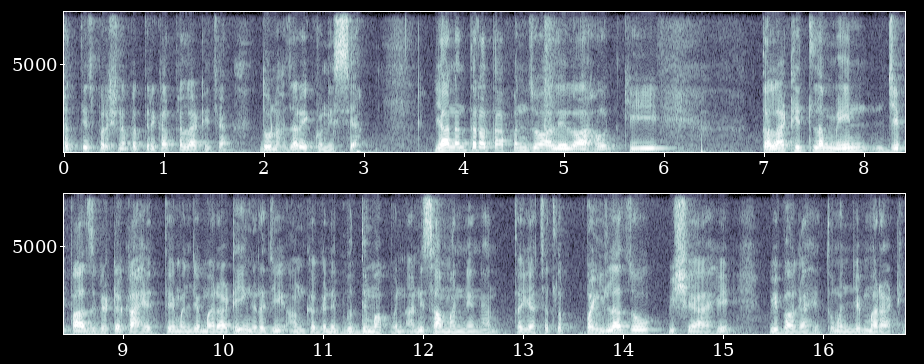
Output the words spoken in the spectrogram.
छत्तीस प्रश्नपत्रिका तलाठीच्या दोन हजार एकोणीसच्या. यानंतर आता आपण जो आलेलो आहोत की तलाठीतलं मेन जे पाच घटक आहेत ते म्हणजे मराठी इंग्रजी अंकगणित बुद्धिमापन आणि सामान्य ज्ञान. तर याच्यातला पहिला जो विषय आहे विभाग आहे तो म्हणजे मराठी.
